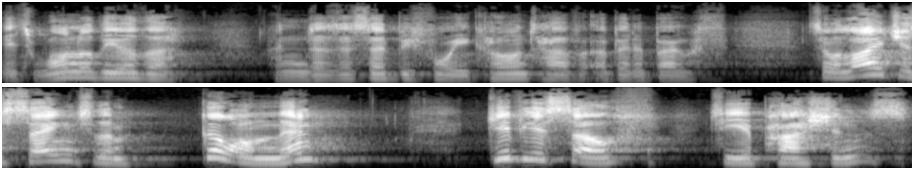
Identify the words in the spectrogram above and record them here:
It's one or the other. And as I said before, you can't have a bit of both. So Elijah's saying to them, Go on then. Give yourself to your passions.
